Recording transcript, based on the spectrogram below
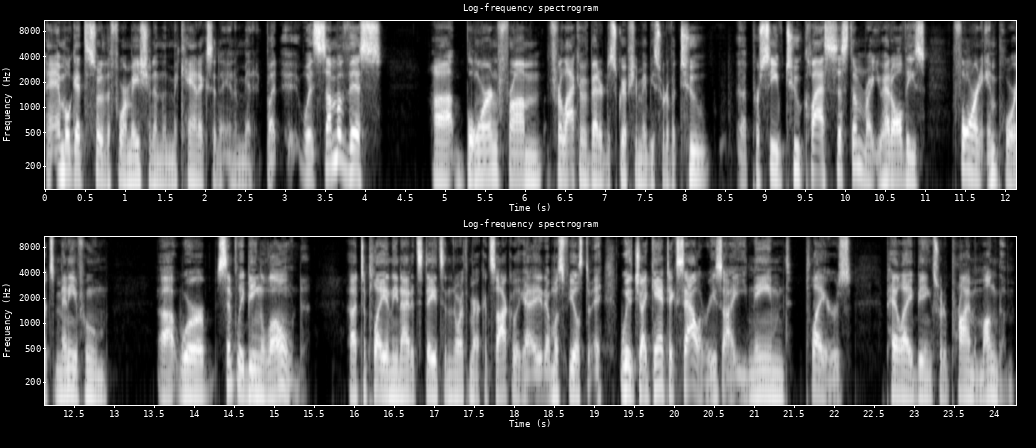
and we'll get to sort of the formation and the mechanics in a, in a minute, but was some of this uh, born from, for lack of a better description, maybe sort of a two uh, perceived two class system, right? You had all these foreign imports, many of whom uh, were simply being loaned uh, to play in the United States in the North American Soccer League. It almost feels to, with gigantic salaries, i.e., named players, Pele being sort of prime among them,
